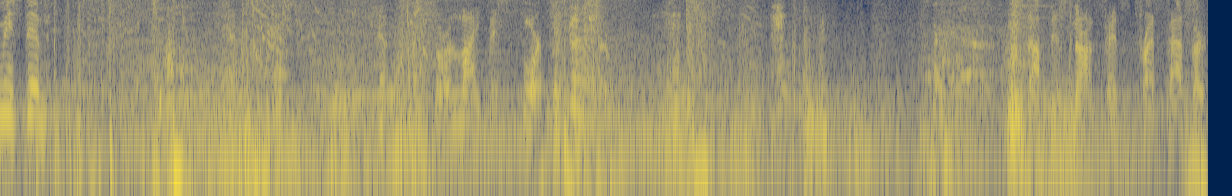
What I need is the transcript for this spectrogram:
Me a stim! Your life is forfeit! Stop this nonsense, trespasser!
